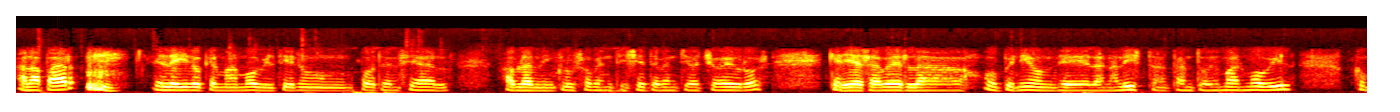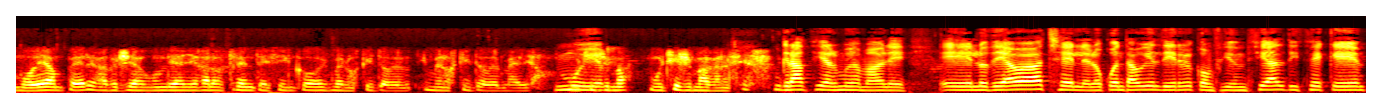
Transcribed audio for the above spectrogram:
a la par. He leído que el más móvil tiene un potencial hablando incluso 27-28 euros. Quería saber la opinión del analista, tanto de Más Móvil como de Amper, a ver si algún día llega a los 35 y me los quito del, y me los quito del medio. Muy muchísimas, muchísimas gracias. Gracias, muy amable. Eh, lo de AHL lo cuenta hoy el diario Confidencial. Dice que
